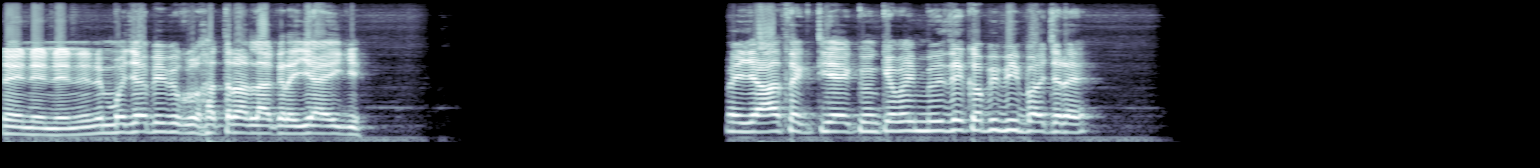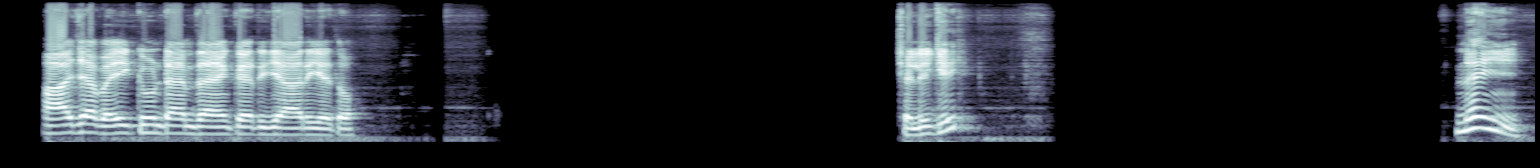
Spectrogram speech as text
نہیں نہیں نہیں نہیں مجھے ابھی بھی کوئی خطرہ لگ رہی آئے گی۔ میں یہ آ سکتی ہے کیونکہ بھائی میوزک ابھی بھی بج رہے آ جا بھائی، کیوں ٹائم ضائع کر رہی آ رہی ہے تو؟ چلی گئی؟ نہیں۔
